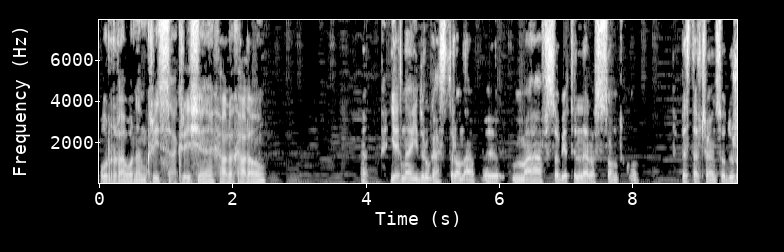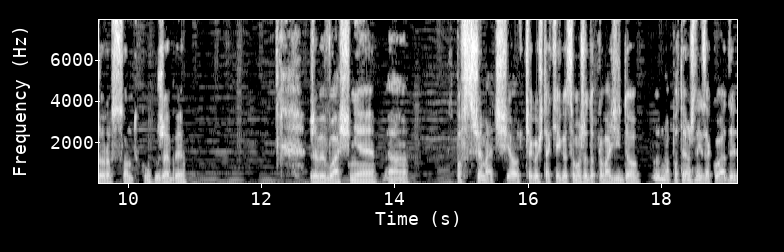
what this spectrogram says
Urwało nam Chrisa. Chrisie, halo, halo? Jedna i druga strona e, ma w sobie tyle rozsądku, wystarczająco dużo rozsądku, żeby, żeby właśnie powstrzymać się od czegoś takiego, co może doprowadzić do no, potężnej zakłady,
